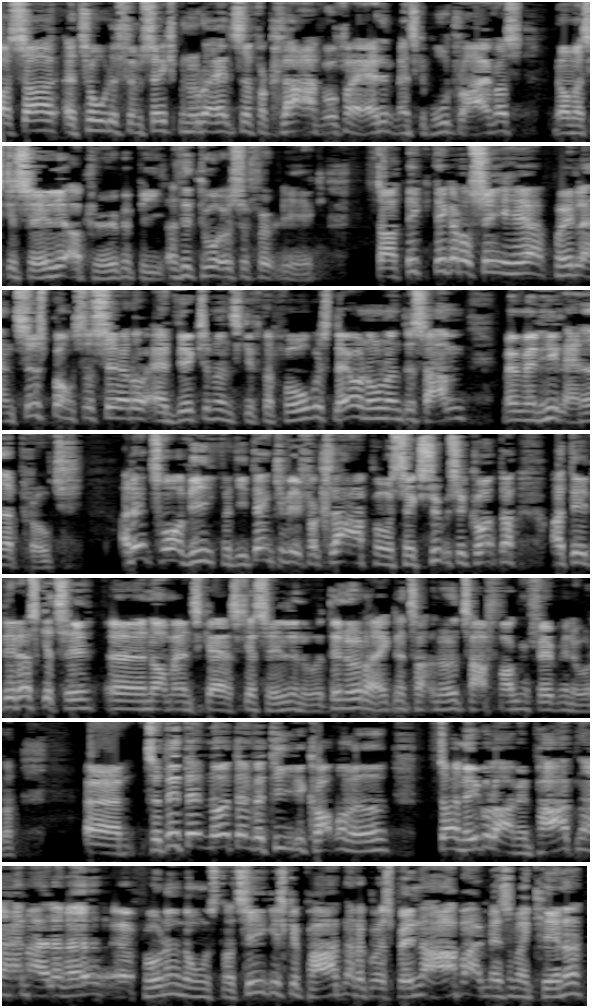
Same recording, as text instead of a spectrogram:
og så øh, tog det 5-6 minutter altid at forklare, hvorfor er det, man skal bruge drivers, når man skal sælge og købe bil. Og det dur jo selvfølgelig ikke. Så det, det kan du se her på et eller andet tidspunkt, så ser du, at virksomheden skifter fokus, laver nogenlunde det samme, men med et helt andet approach. Og den tror vi, fordi den kan vi forklare på 6-7 sekunder, og det er det, der skal til, øh, når man skal, skal sælge noget. Det nytter ikke, når noget tager fucking 5 minutter. Øh, så det er den, noget af den værdi, vi kommer med. Så er Nikolaj, min partner, han har allerede øh, fundet nogle strategiske partnere, der kunne være spændende at arbejde med, som man kender,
